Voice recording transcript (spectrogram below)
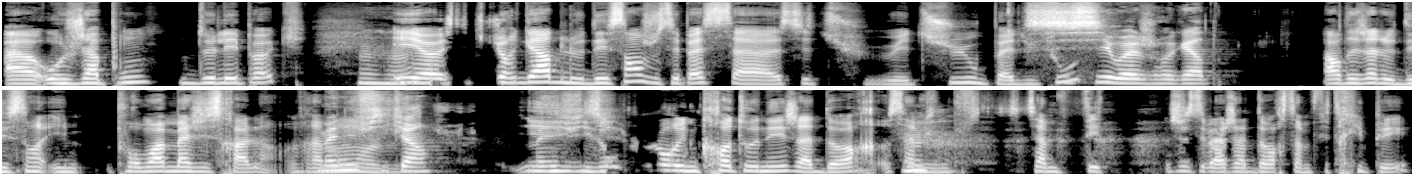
à- au Japon de l'époque. Mhm. Et euh, si tu regardes le dessin, je sais pas si, ça, si tu es dessus ou pas du si, tout. si, ouais, je regarde. Alors, déjà, le dessin, il- pour moi, magistral. Vraiment, Magnifique, hein. ils, Magnifique. ils ont toujours une crotte au nez, j'adore. Ça me, ça me fait, je sais pas, j'adore, ça me fait triper.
